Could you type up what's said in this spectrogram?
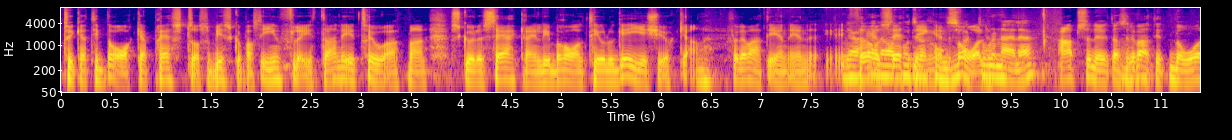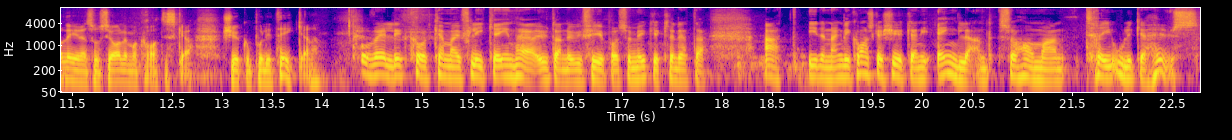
trycka tillbaka prästers och biskopars inflytande i tro att man skulle säkra en liberal teologi i kyrkan. För det har varit en, en, ja, förutsättning, en mål. Eller? Absolut, alltså det har varit ett mål i den socialdemokratiska kyrkopolitiken. Och väldigt kort kan man ju flika in här, utan att vi fördjupar oss så mycket kring detta, att i den anglikanska kyrkan i England så har man tre olika hus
